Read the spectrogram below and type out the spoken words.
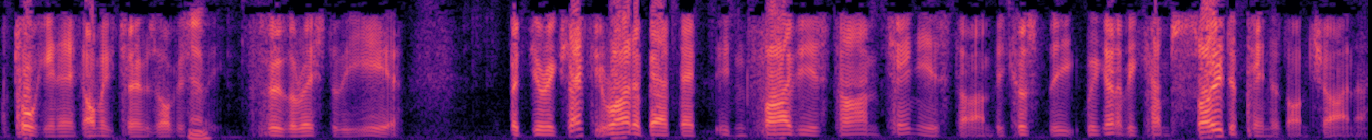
I'm talking in economic terms, obviously, yeah. through the rest of the year but you're exactly right about that in five years' time, ten years' time, because the, we're going to become so dependent on China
